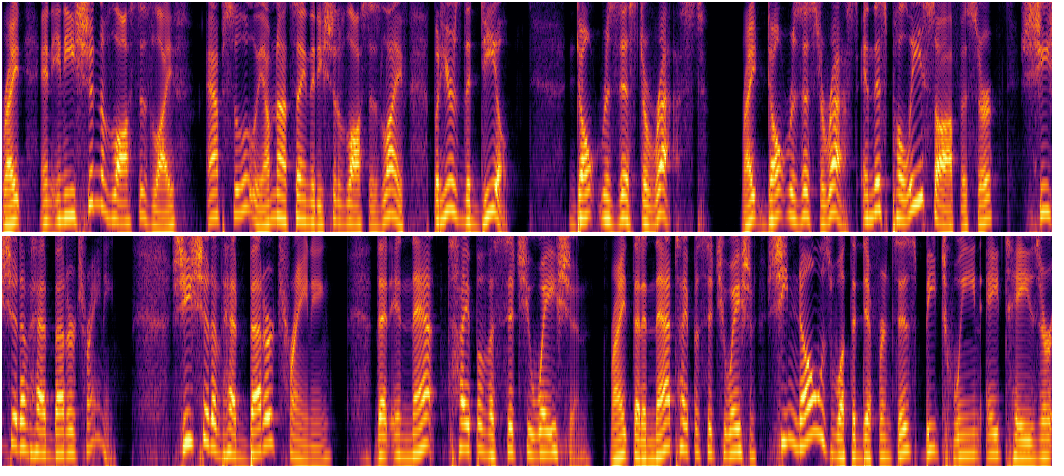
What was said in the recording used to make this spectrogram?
Right? And and he shouldn't have lost his life. Absolutely. I'm not saying that he should have lost his life, but here's the deal. Don't resist arrest. Right? Don't resist arrest. And this police officer, she should have had better training. She should have had better training that in that type of a situation, right? That in that type of situation, she knows what the difference is between a taser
